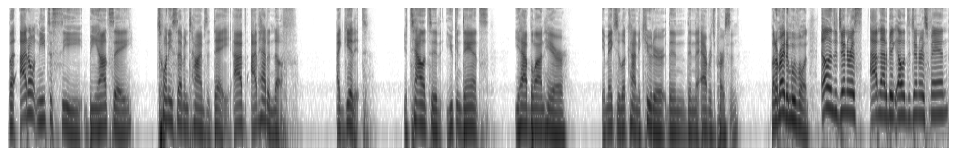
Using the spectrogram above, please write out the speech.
But I don't need to see Beyonce 27 times a day. I've I've had enough. I get it. You're talented. You can dance. You have blonde hair. It makes you look kind of cuter than than the average person. But I'm ready to move on. Ellen DeGeneres. I'm not a big Ellen DeGeneres fan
